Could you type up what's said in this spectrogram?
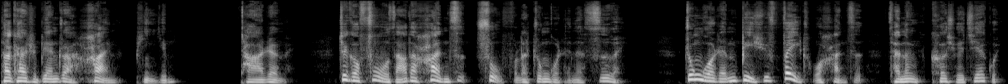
他开始编撰汉语拼音，他认为这个复杂的汉字束缚了中国人的思维，中国人必须废除汉字才能与科学接轨。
